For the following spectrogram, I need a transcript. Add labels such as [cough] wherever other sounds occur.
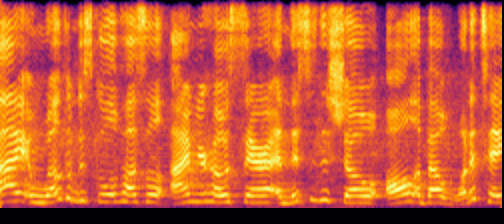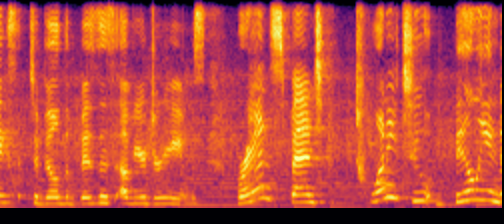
Hi, and welcome to School of Hustle. I'm your host, Sarah, and this is the show all about what it takes to build the business of your dreams. Brands spent $22 billion in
